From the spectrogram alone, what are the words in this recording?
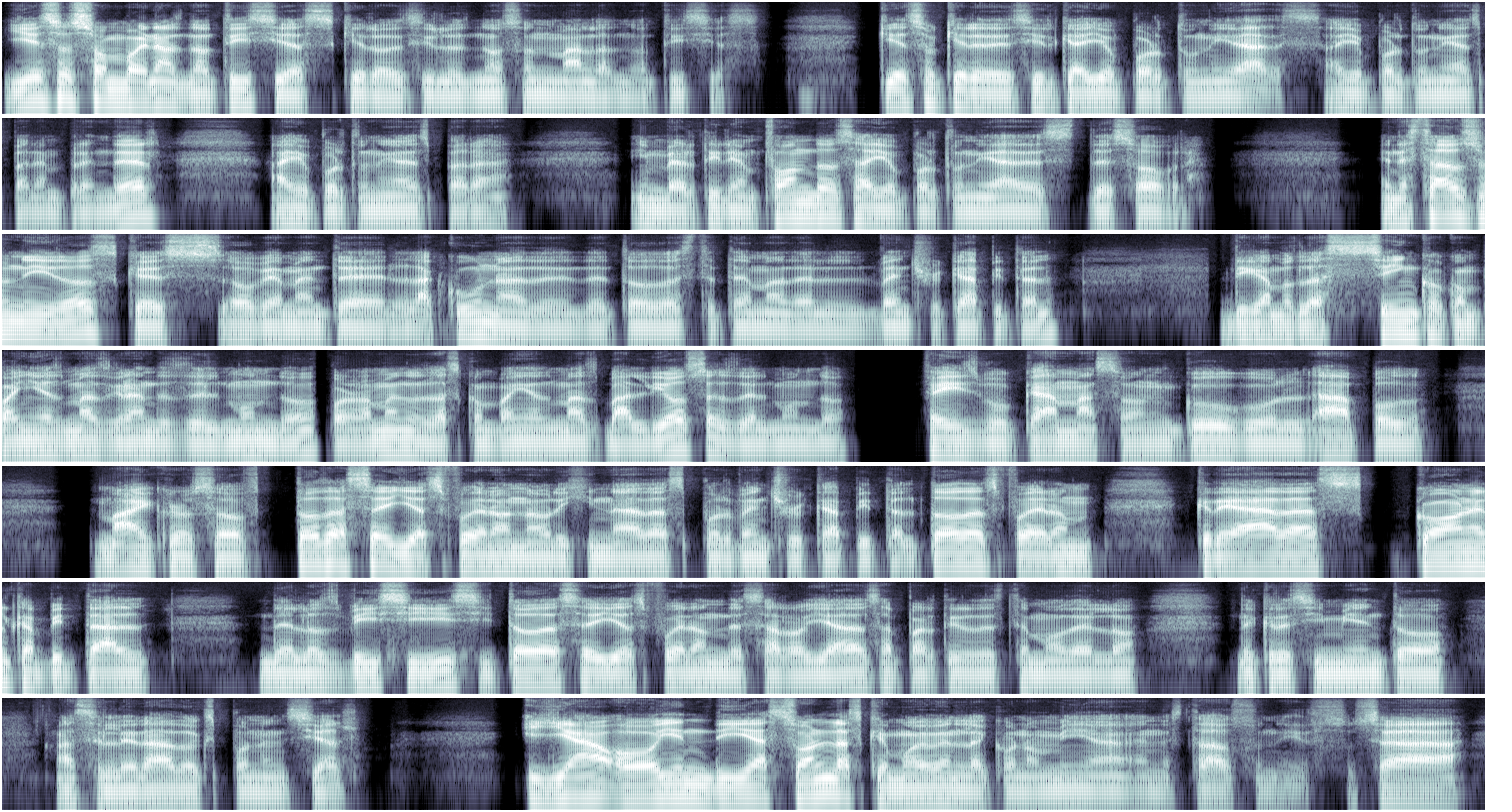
Y eso son buenas noticias, quiero decirles, no son malas noticias. Eso quiere decir que hay oportunidades. Hay oportunidades para emprender, hay oportunidades para invertir en fondos, hay oportunidades de sobra. En Estados Unidos, que es obviamente la cuna de todo este tema del venture capital, digamos, las cinco compañías más grandes del mundo, por lo menos las compañías más valiosas del mundo, Facebook, Amazon, Google, Apple, Microsoft, todas ellas fueron originadas por Venture Capital, todas fueron creadas con el capital de los VCs y todas ellas fueron desarrolladas a partir de este modelo de crecimiento acelerado exponencial y ya hoy en día son las que mueven la economía en Estados Unidos. O sea,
